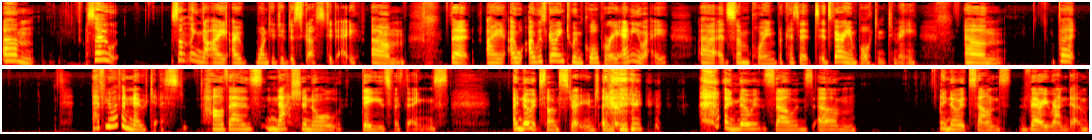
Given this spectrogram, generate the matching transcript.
Um so something that i i wanted to discuss today um that i i, I was going to incorporate anyway uh, at some point because it's it's very important to me um but have you ever noticed how there's national days for things? I know it sounds strange. I know it sounds um I know it sounds very random,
